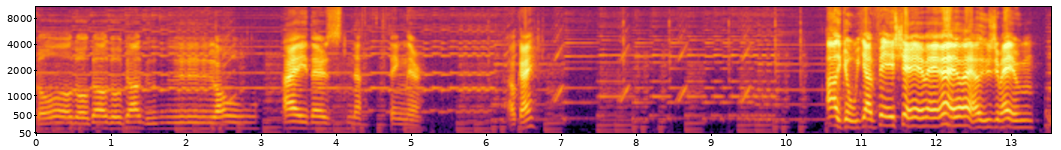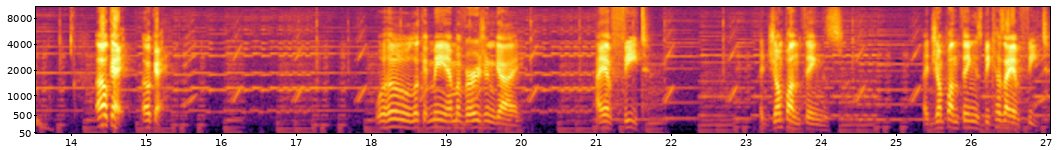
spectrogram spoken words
Go, go, go, go, go, go, go. Hi, there's nothing there. Okay. Ah, I go, we got fish. Eh, eh, eh, okay, okay. Woohoo, look at me, I'm a version guy. I have feet. I jump on things. I jump on things because I have feet.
